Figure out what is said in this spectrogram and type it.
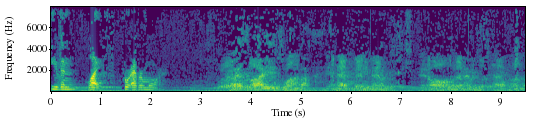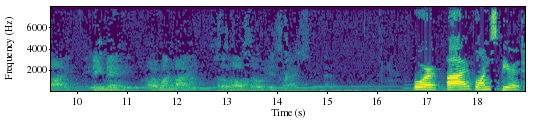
even life forevermore. For as the body is one and hath many members, and all the members of that one body. Being many, are one body, so also is Christ. For by one Spirit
